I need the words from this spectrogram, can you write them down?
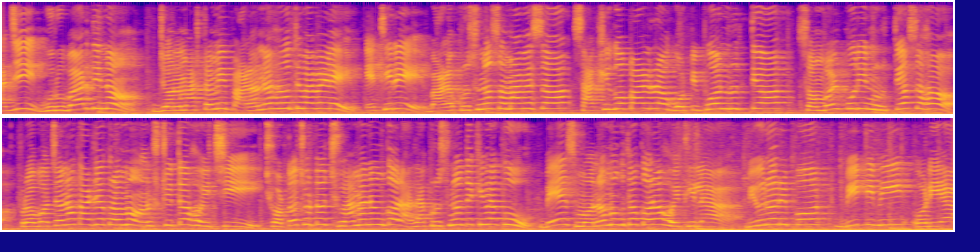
ଆଜି ଗୁରୁବାର ଦିନ ଜନ୍ମାଷ୍ଟମୀ ପାଳନ ହେଉଥିବା ବେଳେ ଏଥିରେ ବାଳକୃଷ୍ଣ ସମାବେଶ ସାକ୍ଷୀ ଗୋପାଳର ଗୋଟିପୁଅ ନୃତ୍ୟ ସମ୍ବଲପୁରୀ ନୃତ୍ୟ ସହ ପ୍ରବଚନ କାର୍ଯ୍ୟକ୍ରମ ଅନୁଷ୍ଠିତ ହୋଇଛି। ଛୋଟ ଛୋଟ ଛୁଆମାନଙ୍କ ରାଧାକୃଷ୍ଣ ଦେଖିବାକୁ ବେଶ ମନମୁଗ୍ଧକର ହୋଇଥିଲା। Bureau report BTV Odia.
